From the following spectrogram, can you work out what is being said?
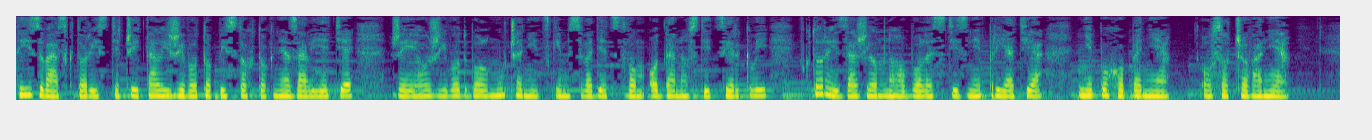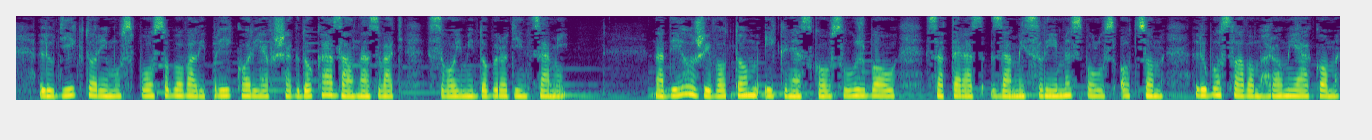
Tí z vás, ktorí ste čítali životopis tohto kňaza, viete, že jeho život bol mučenickým svedectvom oddanosti cirkvy, v ktorej zažil mnoho bolesti z neprijatia, nepochopenia, osočovania. Ľudí, ktorí mu spôsobovali príkoria, však dokázal nazvať svojimi dobrodincami. Nad jeho životom i kňazskou službou sa teraz zamyslíme spolu s otcom Ľuboslavom Hromiakom,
